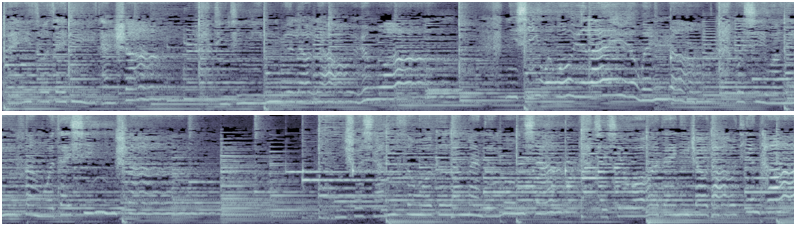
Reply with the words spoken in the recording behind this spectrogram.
背坐在地毯上，听听音乐，聊聊在心上。你说想送我个浪漫的梦想，谢谢我带你找到天堂。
